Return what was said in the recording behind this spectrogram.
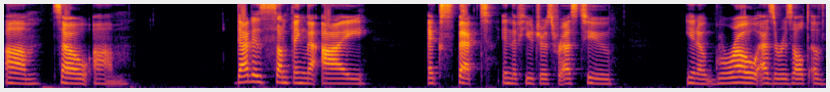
Um so um that is something that I expect in the future is for us to, you know, grow as a result of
